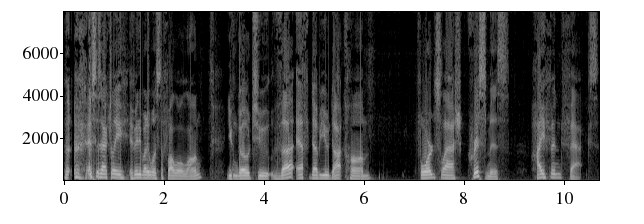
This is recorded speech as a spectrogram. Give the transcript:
this is actually if anybody wants to follow along you can go to thefw.com forward slash Christmas hyphen facts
